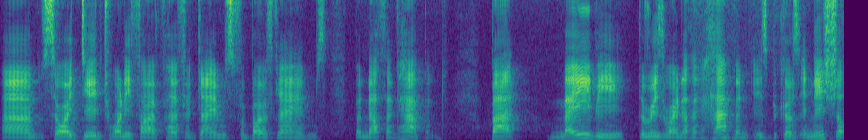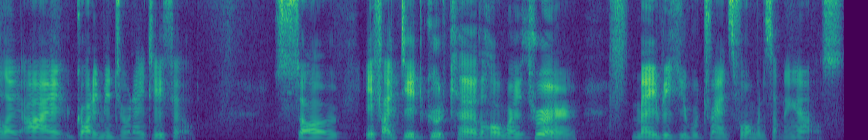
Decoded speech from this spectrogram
Um, so I did 25 perfect games for both games, but nothing happened. But maybe the reason why nothing happened is because initially I got him into an AT field. So if I did good care the whole way through, maybe he would transform into something else.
